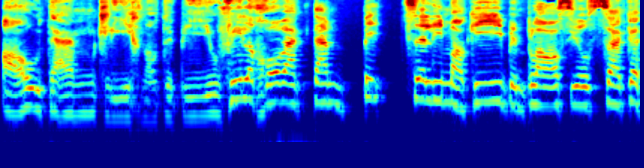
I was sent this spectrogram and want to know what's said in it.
all dem gleich noch dabei und vielleicht auch wegen dem bisschen Magie beim Blasius sagen,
